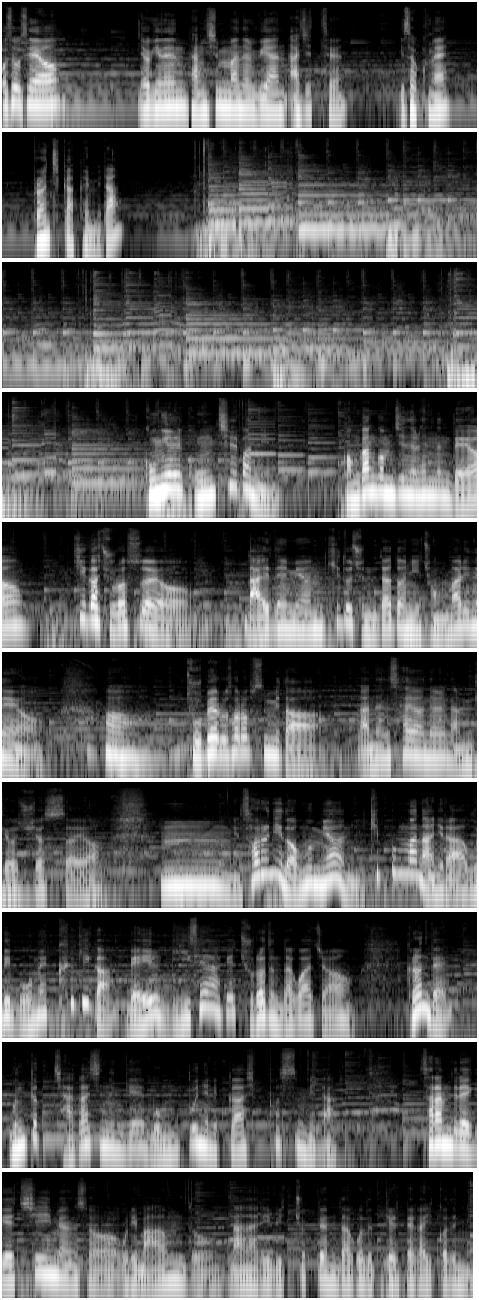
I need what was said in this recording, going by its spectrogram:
어서 오세요. 여기는 당신만을 위한 아지트 이석훈의 브런치 카페입니다. 0107번님, 건강검진을 했는데요. 키가 줄었어요. 나이 들면 키도 준다더니 정말이네요. 아, 두 배로 서럽습니다. 라는 사연을 남겨주셨어요. 음, 서른이 넘으면 키뿐만 아니라 우리 몸의 크기가 매일 미세하게 줄어든다고 하죠. 그런데 문득 작아지는 게 몸뿐일까 싶었습니다. 사람들에게 치이면서 우리 마음도 나날이 위축된다고 느낄 때가 있거든요.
